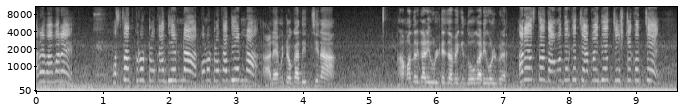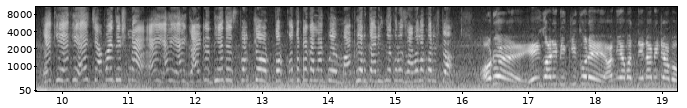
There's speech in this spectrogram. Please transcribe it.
আরে বাবারে ওস্তাদ কোনো টোকা দিয়েন না কোনো টোকা দিয়েন না। আরে আমি টোকা দিচ্ছি না। আমাদের গাড়ি উল্টে যাবে কিন্তু ও গাড়ি উল্টবে না। আরে ওস্তাদ আমাদেরকে চাপাই দেওয়ার চেষ্টা করছে। একই একই এই চাপাই দিস না। এই এই এই গাড়িটা দিয়ে দে স্ট্রাকচার তোর কত টাকা লাগবে? মাফিয়ার গাড়ি নিয়ে কোনো ঝামেলা আরে এই গাড়ি বিক্রি করে আমি আমার দেনা মিটাবো।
